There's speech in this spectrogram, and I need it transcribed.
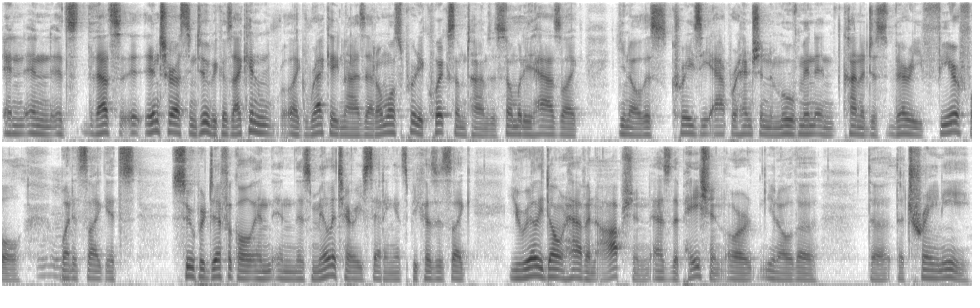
and and it's that's interesting too because I can like recognize that almost pretty quick sometimes if somebody has like you know this crazy apprehension and movement and kind of just very fearful mm-hmm. but it's like it's super difficult in in this military setting it's because it's like you really don't have an option as the patient or you know the the the trainee.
